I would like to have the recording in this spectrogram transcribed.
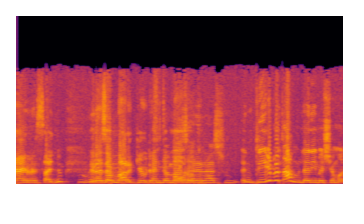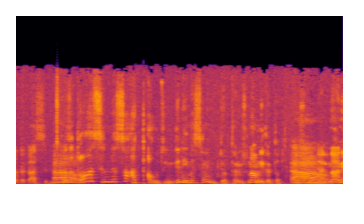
አይረሳኝም። ረዘም አድርጌ ወደፊት ማውራት ራሱ እንዴ በጣም ለእኔ መሸማቀቅ አስቢ። ከዛ ጠዋት ስነሳ አጣሁትኝ፣ ግን የመሰለኝ ደብተር ውስጥ ምናምን የከተቱት ይመስለኛል። እና እኔ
